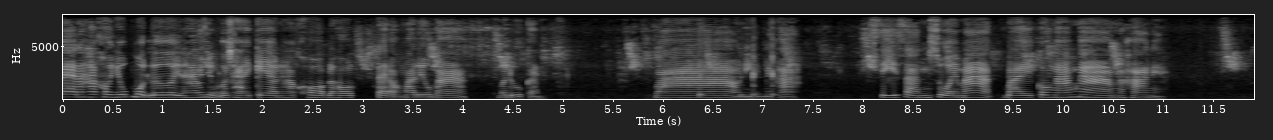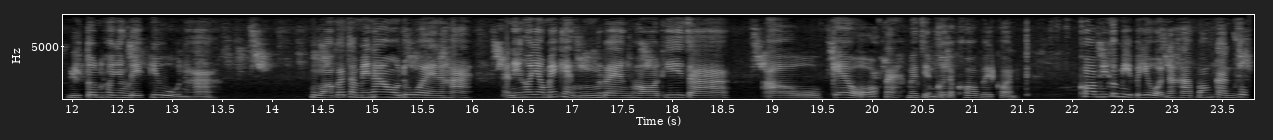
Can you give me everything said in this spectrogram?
แรกนะคะเขายุบหมดเลยนะคะแม่จิ๋มก็ใช้แก้วนะคะ ครอบแล้วเขาแตกออกมาเร็วมาก มาดูกัน ว้าวนี่เห็นไหมคะ สีสันสวยมาก ใบก็งามงามนะคะ เนี่ย มีต้นเขายังเล็กอยู่นะคะ หัวก็จะไม่เน่าด้วยนะคะ อันนี้เขายังไม่แข็งแรงพอที่จะเอาแก้วออกนะแม่จิ๋มก็จะครอบไว้ก่อน ครอบนี้ก็มีประโยชน์นะคะ ป้องกันพวก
